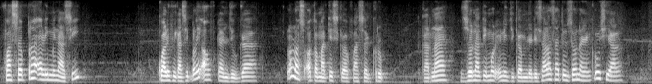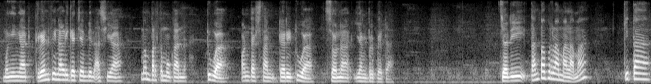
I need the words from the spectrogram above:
fase pra-eliminasi kualifikasi playoff dan juga lolos otomatis ke fase grup karena zona timur ini juga menjadi salah satu zona yang krusial mengingat Grand Final Liga Champions Asia mempertemukan dua kontestan dari dua zona yang berbeda. Jadi tanpa berlama-lama kita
